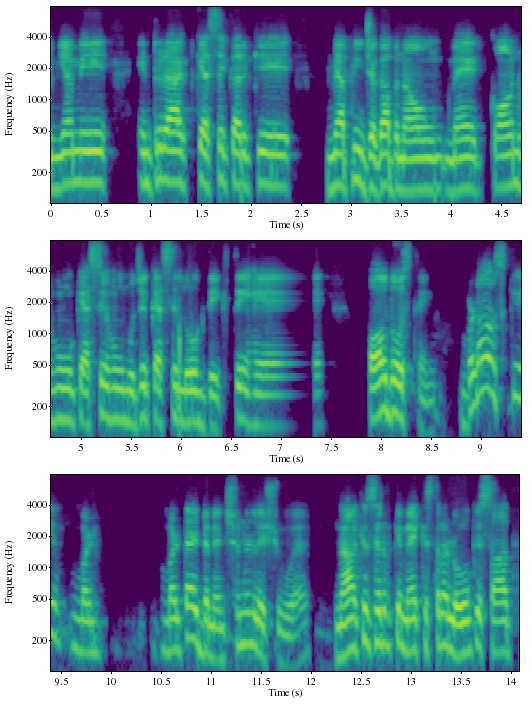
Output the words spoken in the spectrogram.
دنیا میں انٹریکٹ کیسے کر کے میں اپنی جگہ بناؤں، میں کون ہوں، کیسے ہوں، مجھے کیسے لوگ دیکھتے ہیں آل دوز تھنگ بڑا اس کے ملٹا ڈائمینشنل ایشو ہے۔ نہ کہ صرف کہ میں کس طرح لوگوں کے ساتھ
